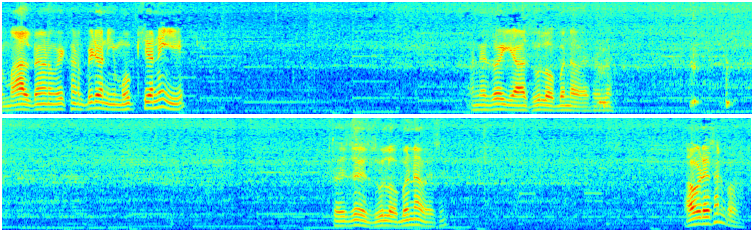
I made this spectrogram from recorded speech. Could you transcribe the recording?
માલ રણ વેખાણ પીડ્યો ને એ મુખ્ય નહીં. અને જોઈએ આ ઝૂલો બનાવે છે. તો એ જોઈએ ઝૂલો બનાવે છે. આવડે છે ને છે.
